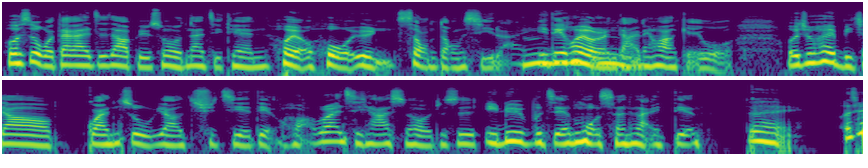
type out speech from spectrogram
或是我大概知道，比如说我那几天会有货运送东西来，嗯、一定会有人打电话给我，我就会比较关注要去接电话，不然其他时候就是一律不接陌生来电。对，而且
